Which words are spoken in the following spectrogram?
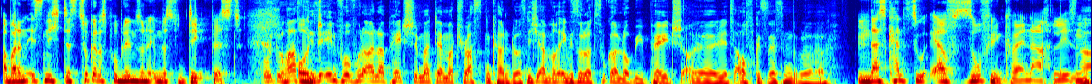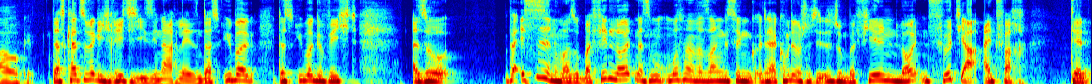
Aber dann ist nicht das Zucker das Problem, sondern eben, dass du dick bist. Und du hast und diese Info von einer Page, der man trusten kann. Du hast nicht einfach irgendwie so eine Zuckerlobby-Page äh, jetzt aufgesessen, oder? Das kannst du auf so vielen Quellen nachlesen. Ah, okay. Das kannst du wirklich richtig easy nachlesen. Das, Über, das Übergewicht, also es ist ja nun mal so, bei vielen Leuten, das muss man einfach sagen, deswegen, da kommt ja wahrscheinlich die Irrtum, bei vielen Leuten führt ja einfach der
